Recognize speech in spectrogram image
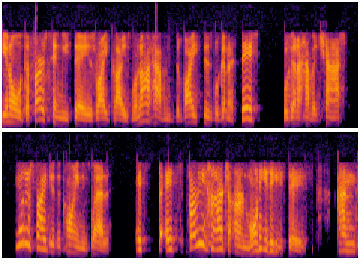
you know, the first thing we say is, right, guys, we're not having devices. We're going to sit. We're going to have a chat. The other side of the coin as well. It's it's very hard to earn money these days, and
